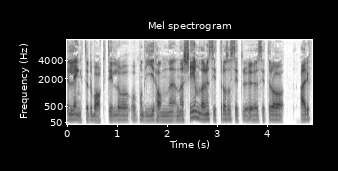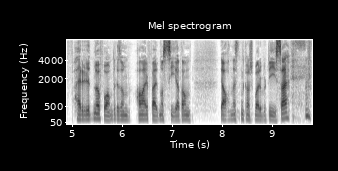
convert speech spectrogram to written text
lengter tilbake til og, og måte gir han eh, energi. Men der hun sitter, og så sitter, sitter og er i ferd med å få ham til liksom Han er i ferd med å si at han ja, nesten kanskje bare burde gi seg.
